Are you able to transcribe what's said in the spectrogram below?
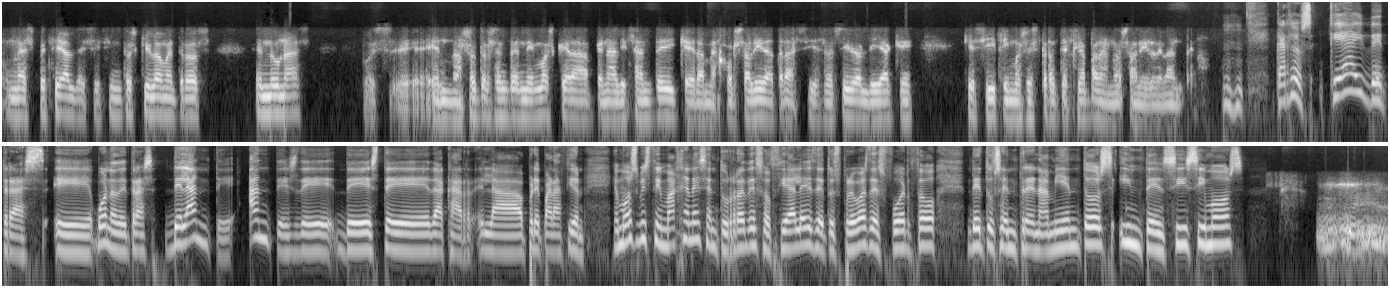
una especial de 600 kilómetros en dunas, pues eh, nosotros entendimos que era penalizante y que era mejor salir atrás. Y ese ha sido el día que, que sí hicimos estrategia para no salir delante. ¿no? Carlos, ¿qué hay detrás? Eh, bueno, detrás, delante, antes de, de este Dakar, la preparación. Hemos visto imágenes en tus redes sociales de tus pruebas de esfuerzo, de tus entrenamientos intensísimos. Mm,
